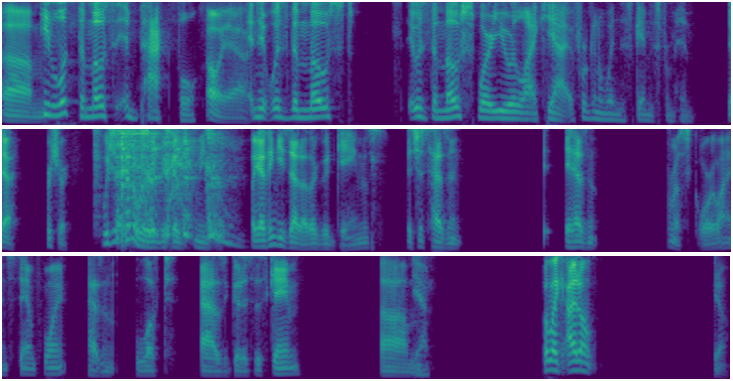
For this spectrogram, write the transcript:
Um. He looked the most impactful, oh yeah, and it was the most. It was the most where you were like, "Yeah, if we're gonna win this game, it's from him." Yeah, for sure. Which is kind of weird because I mean, like I think he's had other good games. It just hasn't. It, it hasn't, from a scoreline standpoint, hasn't looked as good as this game. Um. Yeah. But like, I don't. You know.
